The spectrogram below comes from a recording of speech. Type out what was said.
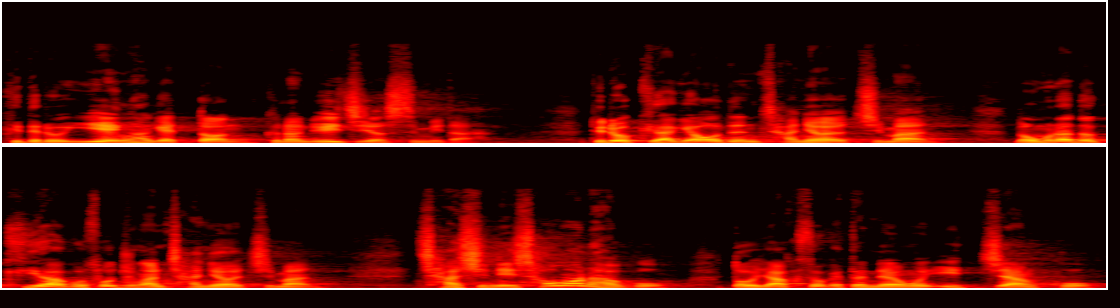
그대로 이행하겠던 그런 의지였습니다. 비록 귀하게 얻은 자녀였지만 너무나도 귀하고 소중한 자녀였지만 자신이 서원하고 또 약속했던 내용을 잊지 않고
